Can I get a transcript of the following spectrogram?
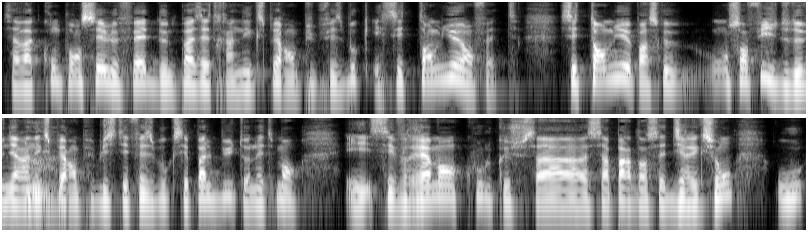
ça va compenser le fait de ne pas être un expert en pub Facebook et c'est tant mieux en fait. C'est tant mieux parce que on s'en fiche de devenir un expert en publicité Facebook, c'est pas le but honnêtement. Et c'est vraiment cool que ça ça parte dans cette direction où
